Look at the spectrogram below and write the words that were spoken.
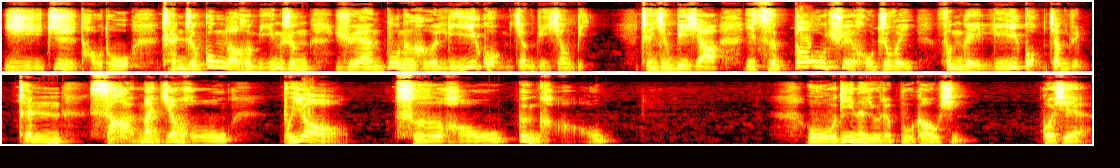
以致逃脱。臣之功劳和名声，远不能和李广将军相比。臣请陛下以此高阙侯之位，封给李广将军。臣散漫江湖，不要此侯更好。武帝呢，有点不高兴。郭谢，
